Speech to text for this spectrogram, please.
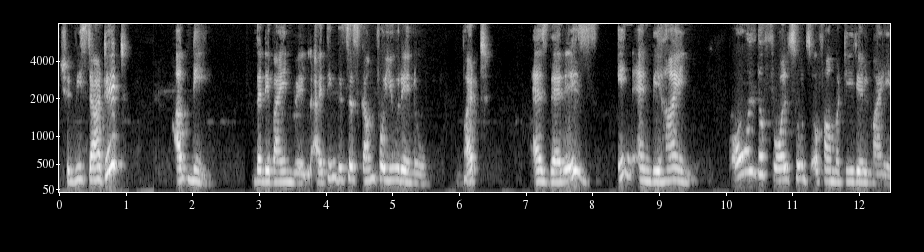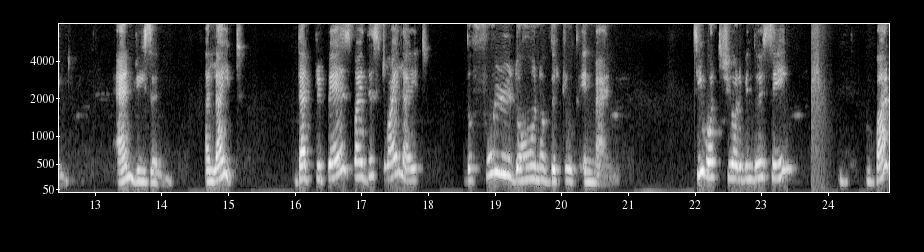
Should we start it? Agni, the divine will. I think this has come for you, Renu. But as there is in and behind all the falsehoods of our material mind and reason, a light that prepares by this twilight the full dawn of the truth in man See what Sri Aurobindo is saying? But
